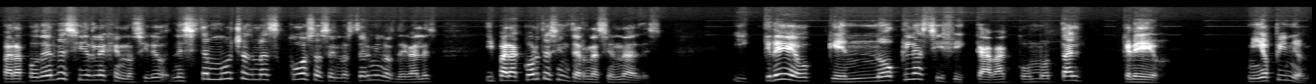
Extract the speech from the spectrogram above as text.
para poder decirle genocidio, necesita muchas más cosas en los términos legales y para cortes internacionales. Y creo que no clasificaba como tal, creo, mi opinión.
